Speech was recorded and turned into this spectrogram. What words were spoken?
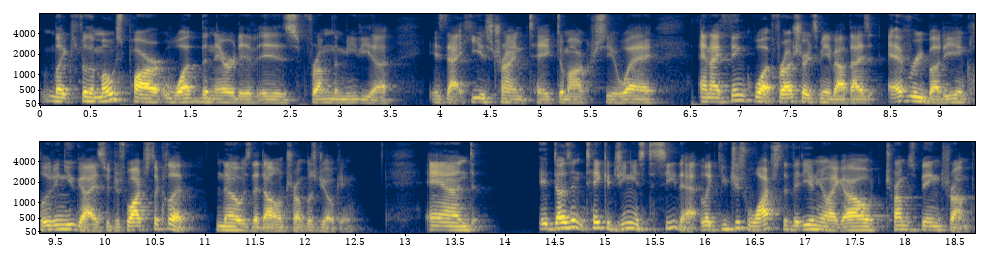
like, for the most part, what the narrative is from the media is that he is trying to take democracy away. And I think what frustrates me about that is everybody, including you guys who just watched the clip, knows that Donald Trump was joking. And it doesn't take a genius to see that. Like you just watch the video and you're like, oh, Trump's being Trump.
